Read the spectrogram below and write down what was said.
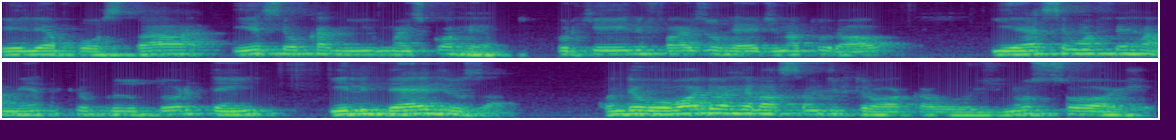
ele apostar, esse é o caminho mais correto, porque ele faz o hedge natural e essa é uma ferramenta que o produtor tem e ele deve usar. Quando eu olho a relação de troca hoje no soja,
